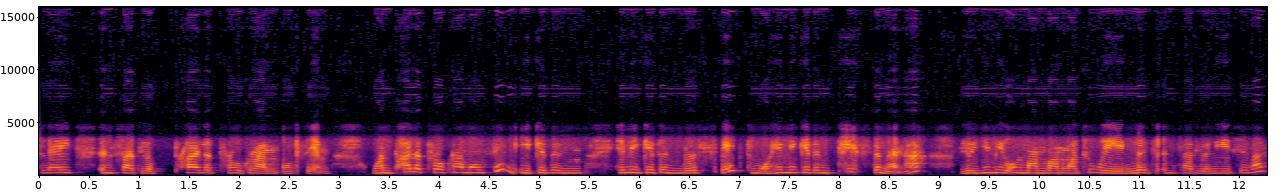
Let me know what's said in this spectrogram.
play inside lo pilot program of them one pilot program of them he given hemi given respect more hemi given testament huh on man van want to we live inside lo New Zealand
